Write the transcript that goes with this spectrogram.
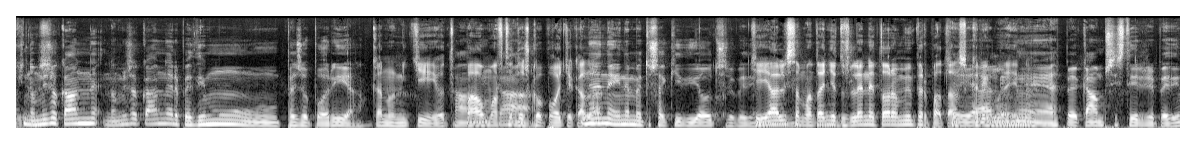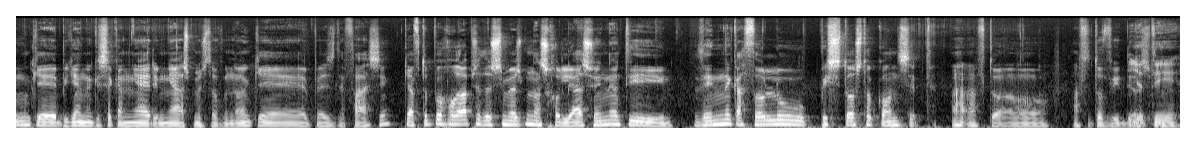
σίγουρος. νομίζω κάνουν, νομίζω κάνουν ρε παιδί μου πεζοπορία. Κανονική, ότι πάω με Κανονικά. αυτό το σκοπό και καλά. Ναι, ναι, είναι με το σακίδιό τους, ρε παιδί Και μου. οι άλλοι σταματάνε και τους λένε τώρα μην περπατάς. Και οι Κρίμα άλλοι, είναι. Ναι, πε- κάνουν ψιστήρι, ρε παιδί μου, και πηγαίνουν και σε καμιά ερημιά, ας πούμε, στο βουνό και παίζεται φάση. Και αυτό που έχω γράψει εδώ σημείο μου να σχολιάσω είναι ότι δεν είναι καθόλου πιστό στο κόνσεπτ αυτό, αυτό το βίντεο. ας πούμε. Γιατί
